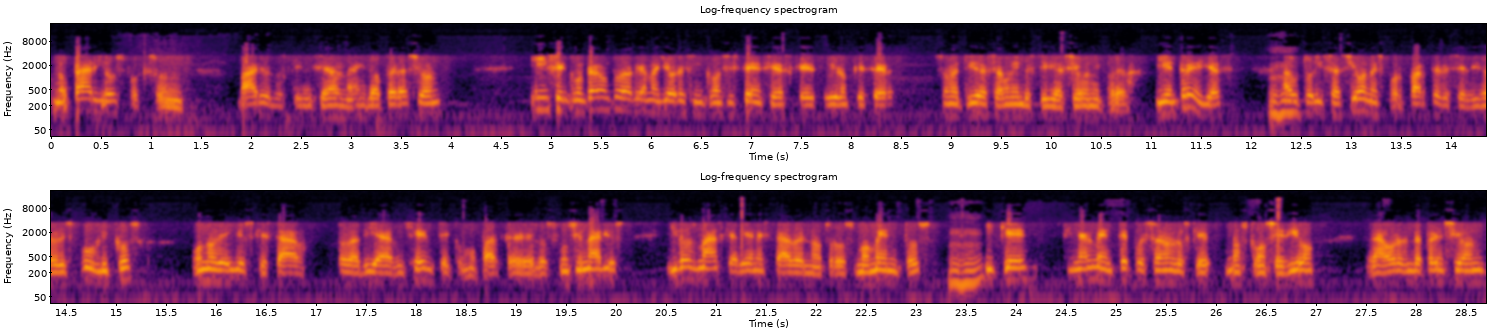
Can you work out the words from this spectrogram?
notarios, porque son varios los que iniciaron ahí la operación, y se encontraron todavía mayores inconsistencias que tuvieron que ser sometidas a una investigación y prueba. Y entre ellas, autorizaciones por parte de servidores públicos, uno de ellos que está todavía vigente como parte de los funcionarios y dos más que habían estado en otros momentos y que finalmente pues fueron los que nos concedió la orden de aprehensión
